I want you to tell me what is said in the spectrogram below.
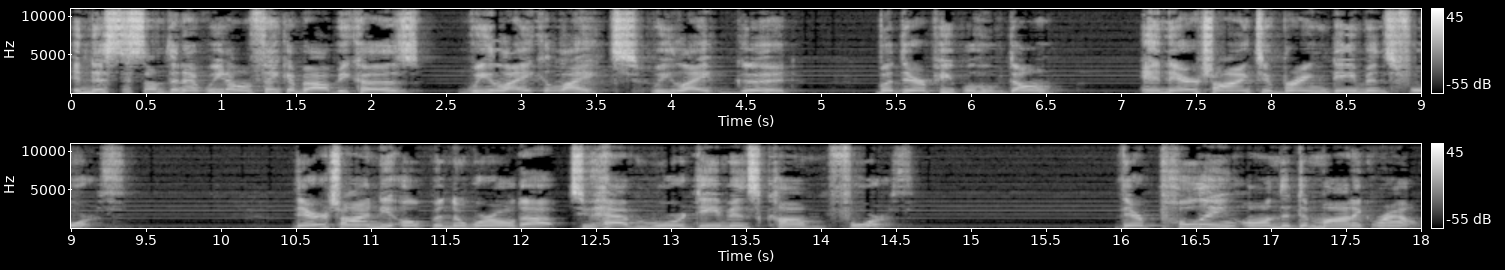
And this is something that we don't think about because we like light, we like good, but there are people who don't. And they're trying to bring demons forth. They're trying to open the world up to have more demons come forth. They're pulling on the demonic realm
